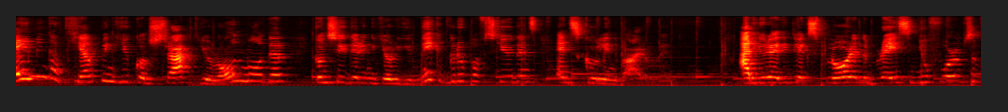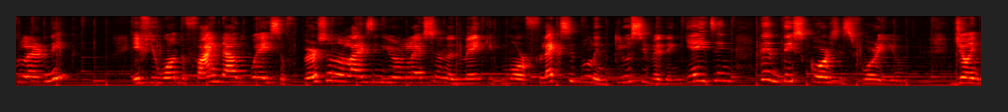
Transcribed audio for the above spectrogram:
aiming at helping you construct your own model considering your unique group of students and school environment. Are you ready to explore and embrace new forms of learning? If you want to find out ways of personalizing your lesson and make it more flexible, inclusive and engaging, then this course is for you. Join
